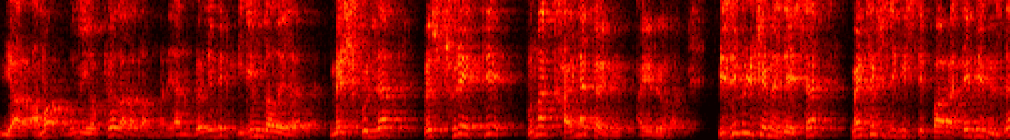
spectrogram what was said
Ya ama bunu yapıyorlar adamlar. Yani böyle bir ilim dalıyla meşguller ve sürekli buna kaynak ayır- ayırıyorlar. Bizim ülkemizde ise metafizik istihbarat dediğimizde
